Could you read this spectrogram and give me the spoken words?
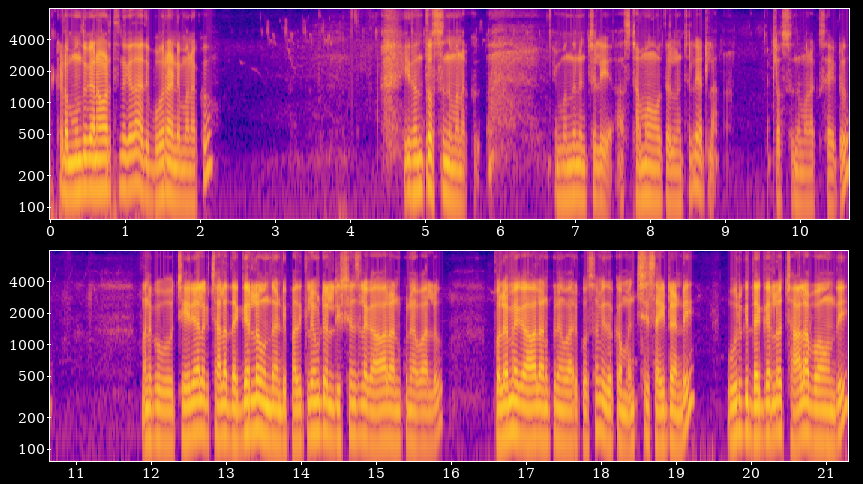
ఇక్కడ ముందు కనబడుతుంది కదా అది బోర్ అండి మనకు. ఇదంతా వస్తుంది మనకు. ఈ ముందు నుంచి ఆ స్టమ్మ అవతల నుంచి అట్లా ఇట్లా వస్తుంది మనకు సైటు. మనకు చేరియాలకు చాలా దగ్గరలో ఉందండి. పది కిలోమీటర్ల డిస్టెన్స్లో కావాలనుకునే వాళ్ళు పొలమే కావాలనుకునే వారి కోసం ఇది ఒక మంచి సైట్ అండి. ఊరికి దగ్గరలో చాలా బాగుంది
